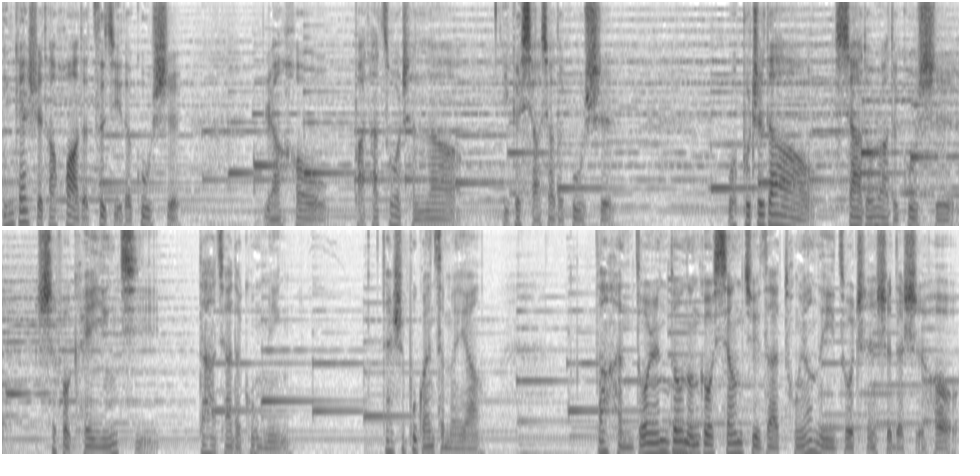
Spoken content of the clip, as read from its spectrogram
应该是他画的自己的故事，然后。把它做成了一个小小的故事。我不知道夏多拉的故事是否可以引起大家的共鸣，但是不管怎么样，当很多人都能够相聚在同样的一座城市的时候，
